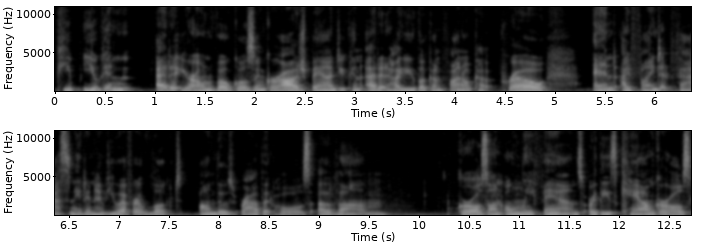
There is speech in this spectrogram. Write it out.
pe- you can edit your own vocals in GarageBand. You can edit how you look on Final Cut Pro. And I find it fascinating. Have you ever looked on those rabbit holes of um, girls on OnlyFans or these cam girls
